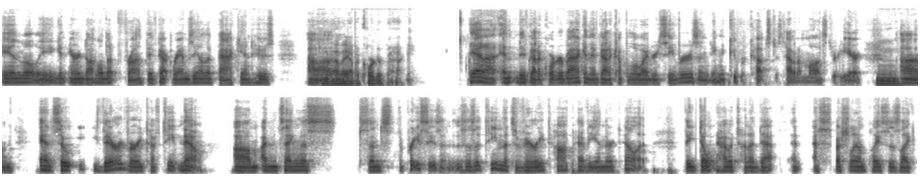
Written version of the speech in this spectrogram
in the league and Aaron Donald up front. They've got Ramsey on the back end, who's um, now they have a quarterback. yeah, and they've got a quarterback and they've got a couple of wide receivers, and I mean Cooper Kupp's just having a monster year. Mm. Um, and so they're a very tough team. Now, um, I've been saying this since the preseason. This is a team that's very top heavy in their talent. They don't have a ton of depth, and especially on places like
